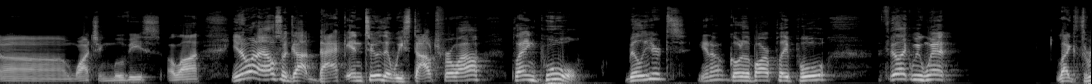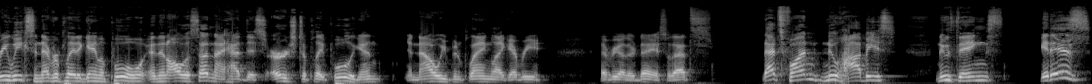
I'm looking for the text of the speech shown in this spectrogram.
uh, watching movies a lot. You know what I also got back into that we stopped for a while? Playing pool. Billiards, you know, go to the bar, play pool. I feel like we went like three weeks and never played a game of pool, and then all of a sudden I had this urge to play pool again, and now we've been playing like every every other day. So that's that's fun. New hobbies new things. It is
